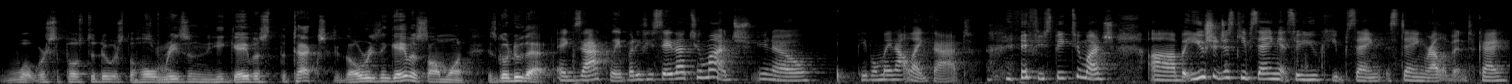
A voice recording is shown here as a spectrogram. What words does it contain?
what we're supposed to do. It's the whole reason He gave us the text. The whole reason He gave us Psalm one is go do that. Exactly. But if you say that too much, you know, people may not like that if you speak too much. Uh, but you should just keep saying it so you keep saying staying relevant, okay?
